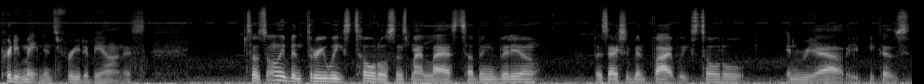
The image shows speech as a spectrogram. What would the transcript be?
pretty maintenance free to be honest. So it's only been three weeks total since my last tubbing video, but it's actually been five weeks total in reality because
